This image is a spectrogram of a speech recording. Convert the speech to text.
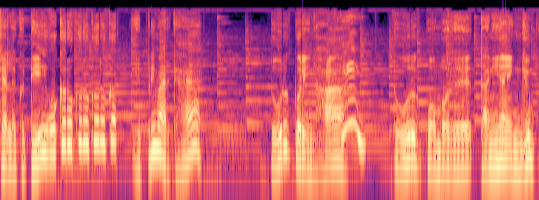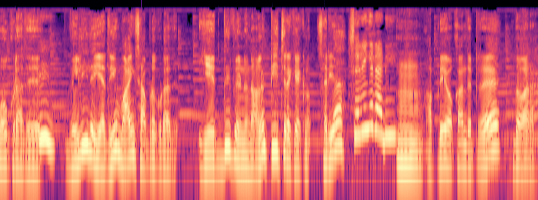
செல்ல குட்டி உட்கார் உட்கார் உட்கார் உட்கார் எப்படிமா இருக்க? டூருக்கு போறீங்களா? டூருக்கு போகும்போது தனியா எங்கேயும் போக கூடாது. வெளியில எதையும் வாங்கி சாப்பிடக்கூடாது. எது வேணும்னாலும் டீச்சரை கேட்கணும். சரியா? சரிங்க டாடி. ம் அப்படியே உக்காந்துட்டு இதோ வரேன்.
